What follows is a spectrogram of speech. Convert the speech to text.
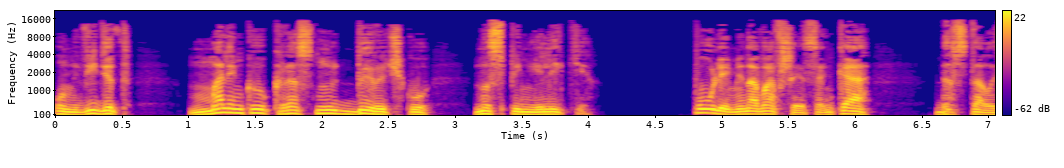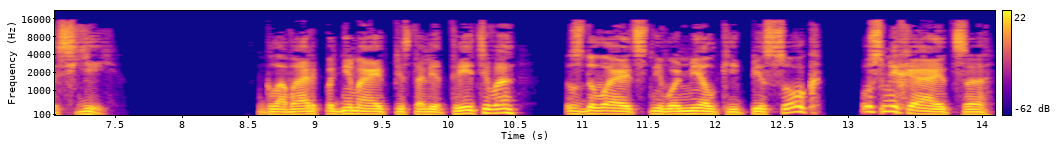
Он видит маленькую красную дырочку на спине Лики. Пуля, миновавшая Санька, досталась ей. Главарь поднимает пистолет третьего, сдувает с него мелкий песок, усмехается.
